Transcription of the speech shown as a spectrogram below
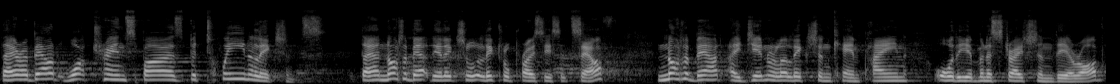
They are about what transpires between elections. They are not about the electoral, electoral process itself, not about a general election campaign or the administration thereof,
